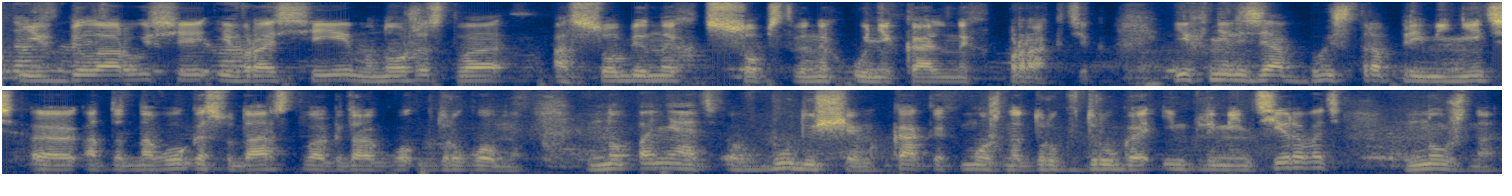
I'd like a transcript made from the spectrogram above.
И в Беларуси, и в России множество особенных, собственных, уникальных практик. Их нельзя быстро применить э, от одного государства к, драго, к другому. Но понять в будущем, как их можно друг в друга имплементировать, нужно.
